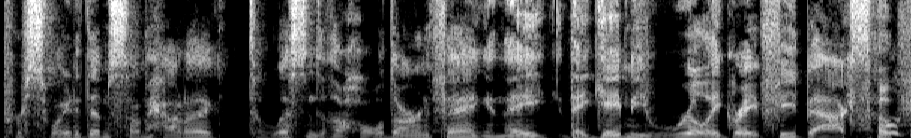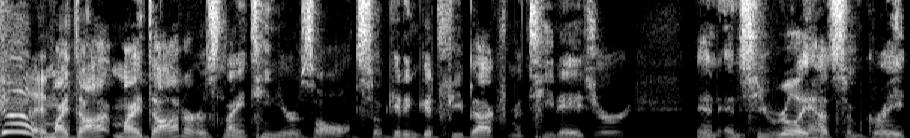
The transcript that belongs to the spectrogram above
persuaded them somehow to to listen to the whole darn thing, and they they gave me really great feedback. So oh, good. my da- my daughter is 19 years old, so getting good feedback from a teenager, and and she really had some great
